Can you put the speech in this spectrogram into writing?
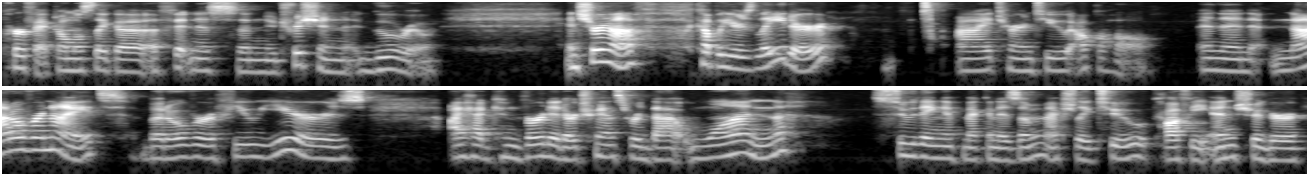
perfect, almost like a, a fitness and nutrition guru. And sure enough, a couple years later, I turned to alcohol. And then, not overnight, but over a few years, I had converted or transferred that one soothing mechanism, actually two, coffee and sugar,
